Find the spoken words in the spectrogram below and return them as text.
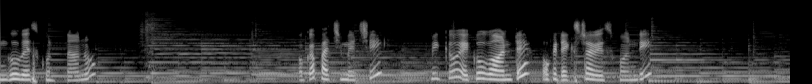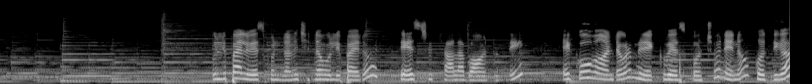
ఇంగు వేసుకుంటున్నాను. ఒక పచ్చిమిర్చి. మీకు ఎక్కువగా ఉంటే ఒకటి ఎక్స్ట్రా వేసుకోండి. ఉల్లిపాయలు వేసుకుంటాను. చిన్న ఉల్లిపాయలు. టేస్ట్ చాలా బాగుంటుంది. ఎక్కువగా ఉంటే కూడా మీరు ఎక్కువ వేసుకోవచ్చు. నేను కొద్దిగా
